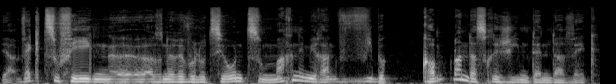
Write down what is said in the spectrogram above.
äh, ja, wegzufegen, äh, also eine Revolution zu machen im Iran, wie bekommt bekommt man das Regime denn da weg?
